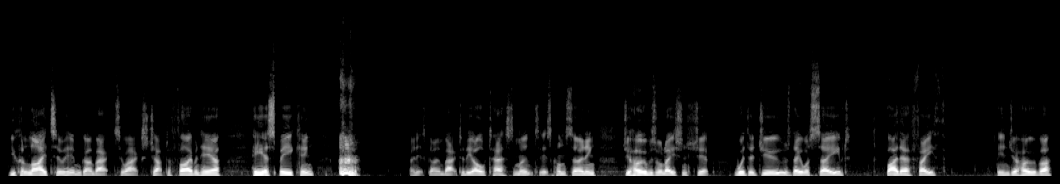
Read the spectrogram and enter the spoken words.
you can lie to him. Going back to Acts chapter 5, and here he is speaking. and it's going back to the Old Testament. It's concerning Jehovah's relationship with the Jews. They were saved by their faith in Jehovah.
